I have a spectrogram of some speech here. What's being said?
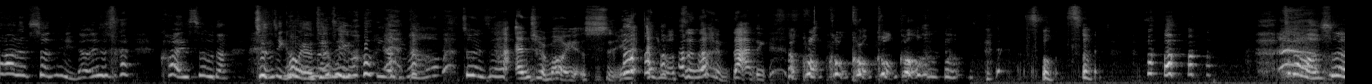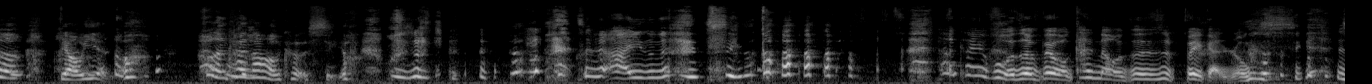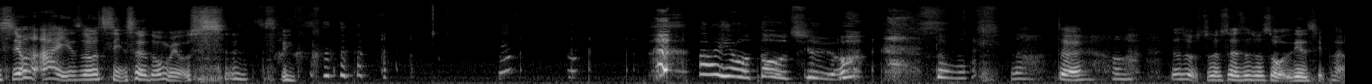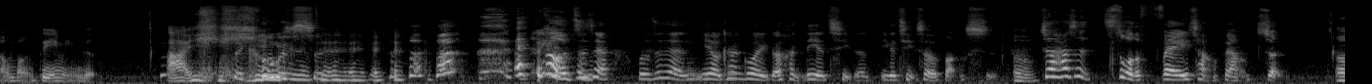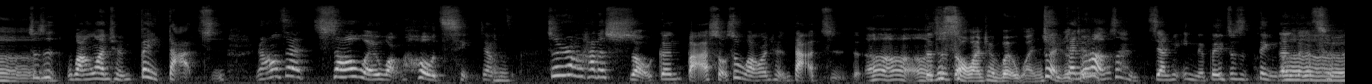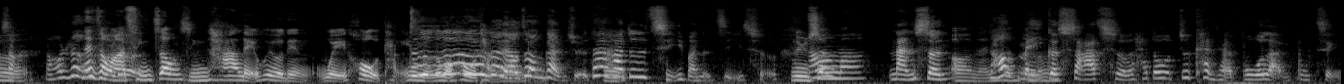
是他的身体就一直在快速的前进后仰，前进后仰。然后重点是他安全帽也是，因为 安全帽真的很大顶，然后哐哐哐哐哐，然后再左转。这个好适合表演哦，不能看到好可惜哦。我就觉得这个阿姨真的很辛苦，她可以活着被我看到，我真的是倍感荣幸。只 希望阿姨说骑车都没有事情。阿姨好逗趣哦。对啊，那对啊，这是所以所以这就是我练习排行榜第一名的阿姨的故事对，那我之前我之前也有看过一个很猎奇的一个骑车方式，嗯就是他是做的非常非常正，嗯，就是完完全被打直，然后再稍微往后倾这样子，就是让他的手跟把手是完完全打直的。嗯嗯嗯，就手完全不会弯曲感觉好像是很僵硬的，被就是定在这个车上，然后任何那种啊，的轻重型哈雷会有点为后躺，又对对没有那么后躺对有这种种感觉。但是他就是骑一般的机车，女生吗？男生哦男生然后每一嗯个刹车他都就看起来波澜不惊，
